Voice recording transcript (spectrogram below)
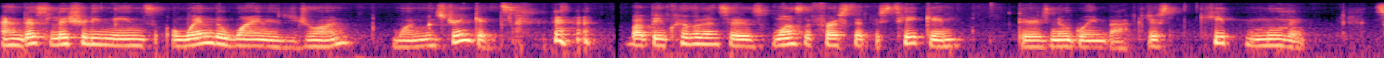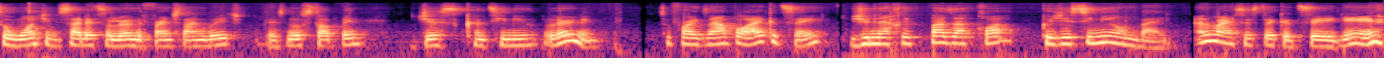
And this literally means when the wine is drawn, one must drink it. but the equivalence is once the first step is taken, there is no going back. Just keep moving. So once you decided to learn the French language, there's no stopping. Just continue learning. So for example, I could say, Je n'arrive pas à croire que j'ai signé un bail. And my sister could say again,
